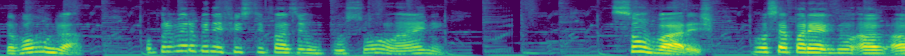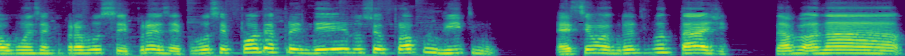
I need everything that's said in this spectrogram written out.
Então vamos lá. O primeiro benefício de fazer um curso online são várias. Vou separar algumas aqui para você. Por exemplo, você pode aprender no seu próprio ritmo. Essa é uma grande vantagem. Na, na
